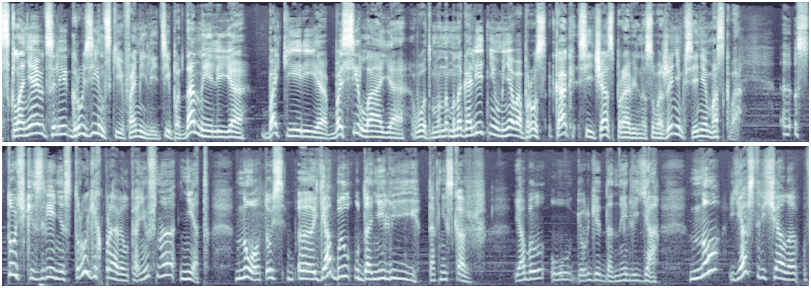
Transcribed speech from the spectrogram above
склоняются ли грузинские фамилии типа Данелия, Бакерия, Басилая? Вот, многолетний у меня вопрос. Как сейчас правильно? С уважением, Ксения Москва. Э, С точки зрения строгих правил, конечно, нет. Но, то есть, э, я был у Данилии, так не скажешь. Я был у Георгия Данелия. Но я встречала в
